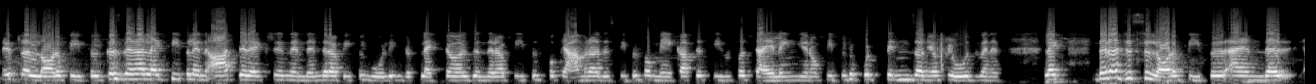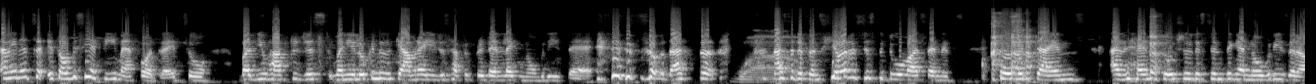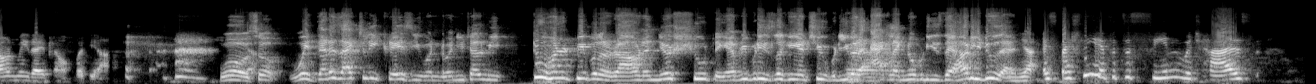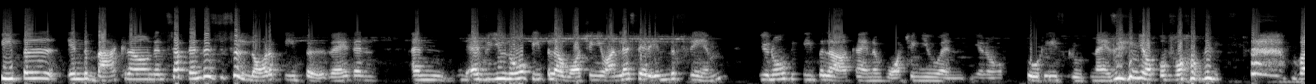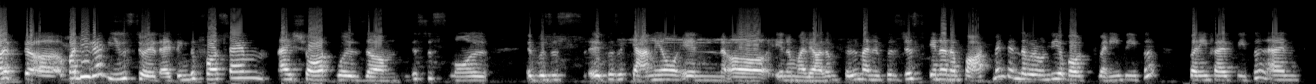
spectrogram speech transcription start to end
it's a lot of people because there are like people in art direction, and then there are people holding reflectors, and there are people for camera. There's people for makeup. There's people for styling. You know, people to put pins on your clothes when it's like there are just a lot of people, and there, I mean, it's a, it's obviously a team effort, right? So but you have to just when you look into the camera you just have to pretend like nobody's there. So that's the wow. that's the difference. Here it's just the two of us and it's covid times and hence social distancing and nobody's around me right now but yeah. Whoa yeah. so wait that is actually crazy when when you tell me 200 people around and you're shooting everybody's looking at you but you gotta act like nobody's there. How do you do that? Yeah especially if it's a scene which has people in the background and stuff then there's just a lot of people right? And and if you know people are watching you unless they're in the frame you know people are kind of watching you and you know totally scrutinizing your performance. But uh, but you get used to it. I think the first time i shot was um, just a small it was a it was a cameo in uh, in a malayalam film and it was just in an apartment and there were only about 20 people 25 people and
